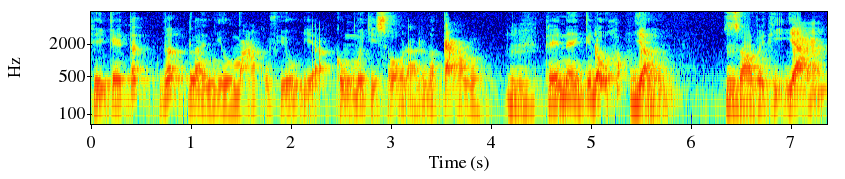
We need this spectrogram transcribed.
thì cái tất rất là nhiều mã cổ phiếu dạ, cùng với chỉ số đã rất là cao rồi ừ. thế nên cái độ hấp dẫn ừ. so về thị giá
